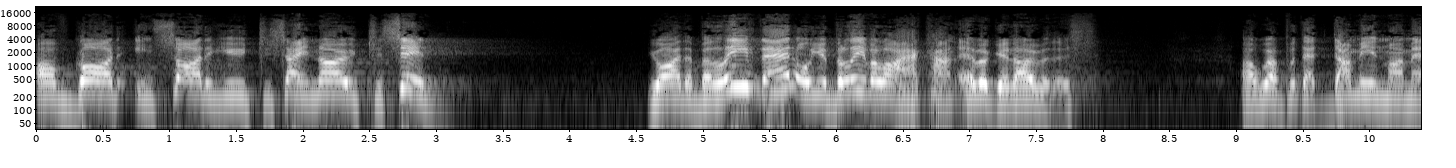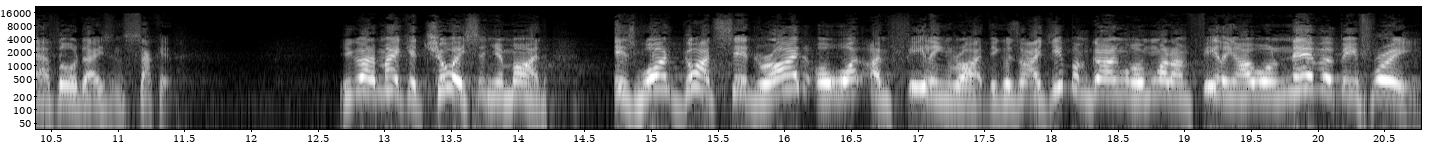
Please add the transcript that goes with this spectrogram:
of God inside of you to say no to sin. You either believe that or you believe a lie. I can't ever get over this. I've got to put that dummy in my mouth all days and suck it. You've got to make a choice in your mind is what God said right or what I'm feeling right? Because if I keep on going on what I'm feeling, I will never be free.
